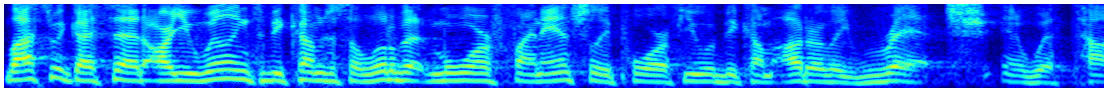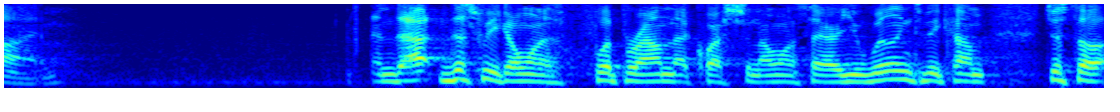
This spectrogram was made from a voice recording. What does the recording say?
Last week I said, Are you willing to become just a little bit more financially poor if you would become utterly rich and with time? And that this week, I want to flip around that question. I want to say, are you willing to become just a,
